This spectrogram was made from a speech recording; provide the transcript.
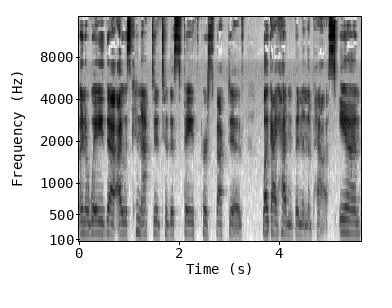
in a way that I was connected to this faith perspective like I hadn't been in the past. And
